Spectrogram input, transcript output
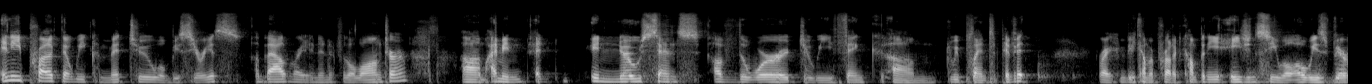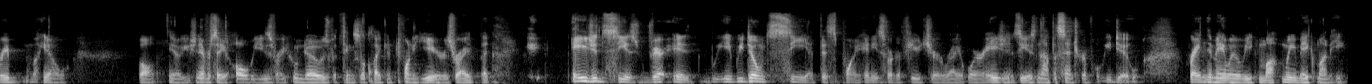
any product that we commit to will be serious about, right, and in it for the long term. Um, I mean, in no sense of the word do we think um, do we plan to pivot, right, and become a product company. Agency will always very, you know, well, you know, you should never say always, right? Who knows what things look like in 20 years, right? But agency is very we, we don't see at this point any sort of future right where agency is not the center of what we do right in the main way we, we make money.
